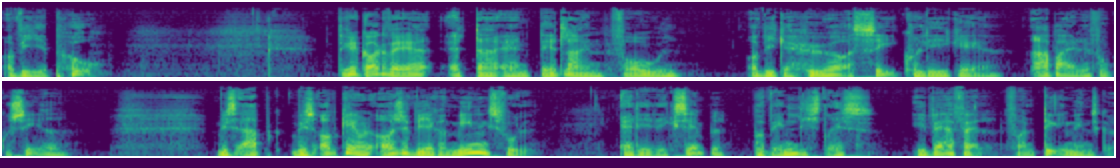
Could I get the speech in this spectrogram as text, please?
og vi er på. Det kan godt være, at der er en deadline forude, og vi kan høre og se kollegaer arbejde fokuseret. Hvis, op, hvis opgaven også virker meningsfuld, er det et eksempel på venlig stress, i hvert fald for en del mennesker.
